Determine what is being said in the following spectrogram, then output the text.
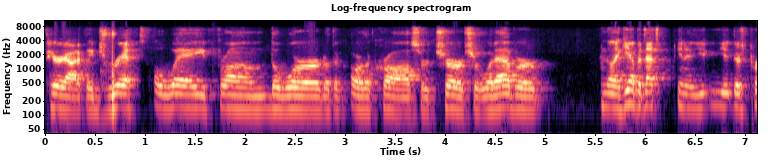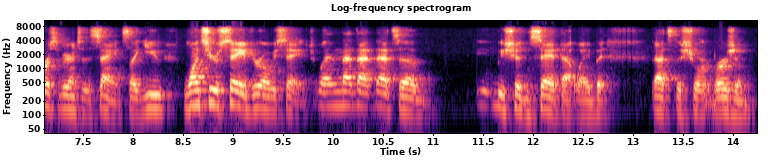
periodically drift away from the word or the or the cross or church or whatever and they're like, yeah, but that's you know, you, you, there's perseverance of the saints. Like you, once you're saved, you're always saved. Well, and that, that that's a we shouldn't say it that way, but that's the short version.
